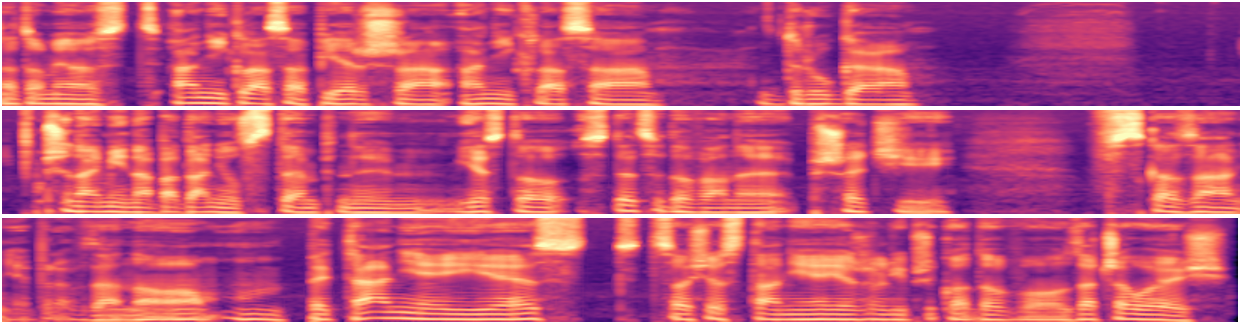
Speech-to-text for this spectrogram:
natomiast ani klasa pierwsza, ani klasa druga przynajmniej na badaniu wstępnym jest to zdecydowane przeciwwskazanie, prawda? No, pytanie jest, co się stanie, jeżeli przykładowo zacząłeś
